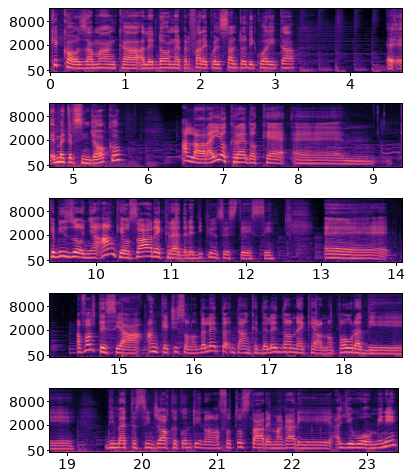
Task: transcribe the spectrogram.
Che cosa manca alle donne per fare quel salto di qualità e, e mettersi in gioco? Allora, io credo che, ehm, che, bisogna anche osare credere di più in se stessi. Eh, a volte si ha, anche ci sono delle, anche delle donne che hanno paura di, di mettersi in gioco e continuano a sottostare magari agli uomini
